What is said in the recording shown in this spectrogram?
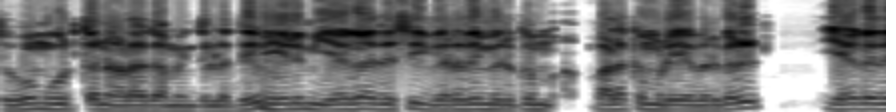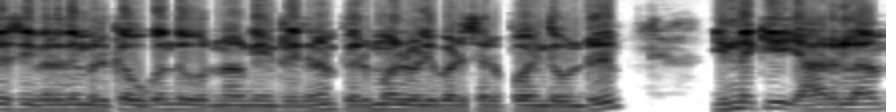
சுபமுகூர்த்த நாளாக அமைந்துள்ளது. மேலும் ஏகாதசி விரதம் இருக்கும் வழக்கமுடையவர்கள் ஏகாதசி விரதம் இருக்க உகந்த ஒரு நாள் இன்றைய தினம். பெருமாள் வழிபாடு சிறப்பு வாய்ந்த ஒன்று. இன்னைக்கு யாரெல்லாம்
